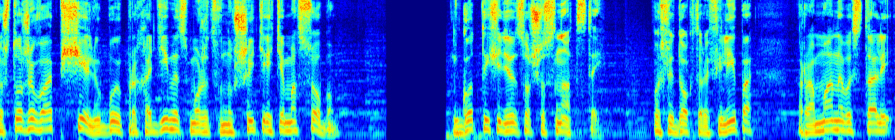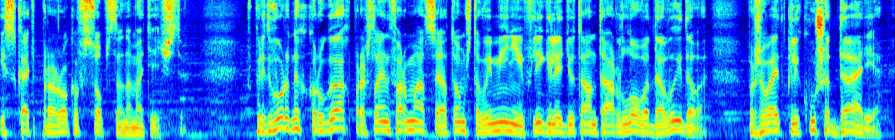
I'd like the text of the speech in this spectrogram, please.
то что же вообще любой проходимец может внушить этим особам? Год 1916. После доктора Филиппа Романовы стали искать пророка в собственном отечестве. В придворных кругах прошла информация о том, что в имении флигеля-адъютанта Орлова-Давыдова проживает кликуша Дарья –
